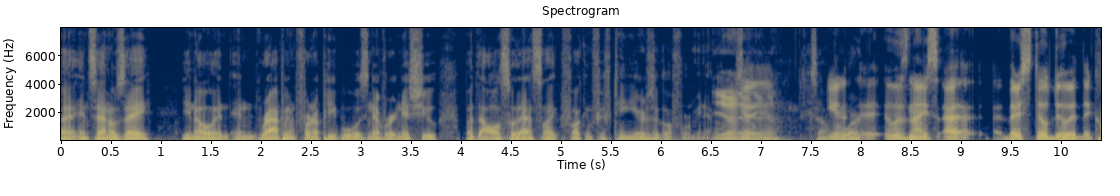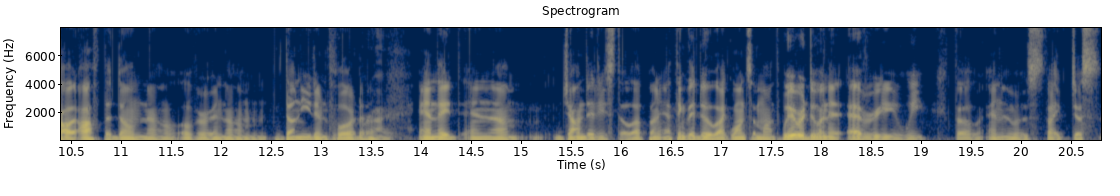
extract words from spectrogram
uh, in San Jose. You know, and, and rapping in front of people was never an issue, but tha- also that's like fucking 15 years ago for me now. Yeah, yeah, yeah. yeah. So You know, it, it was nice. Uh, they still do it. They call it off the dome now over in um, Dunedin, Florida. right. And they and um, John Diddy's still up on it. I think they do it like once a month. We were doing it every week though, and it was like just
